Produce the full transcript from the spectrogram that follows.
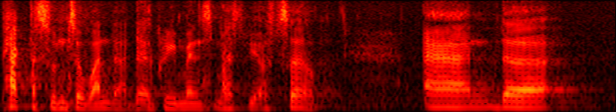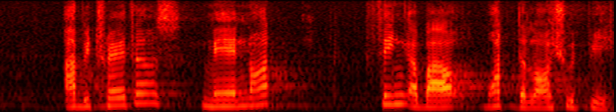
pacta sunt servanda, the agreements must be observed. And the arbitrators may not think about what the law should be.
